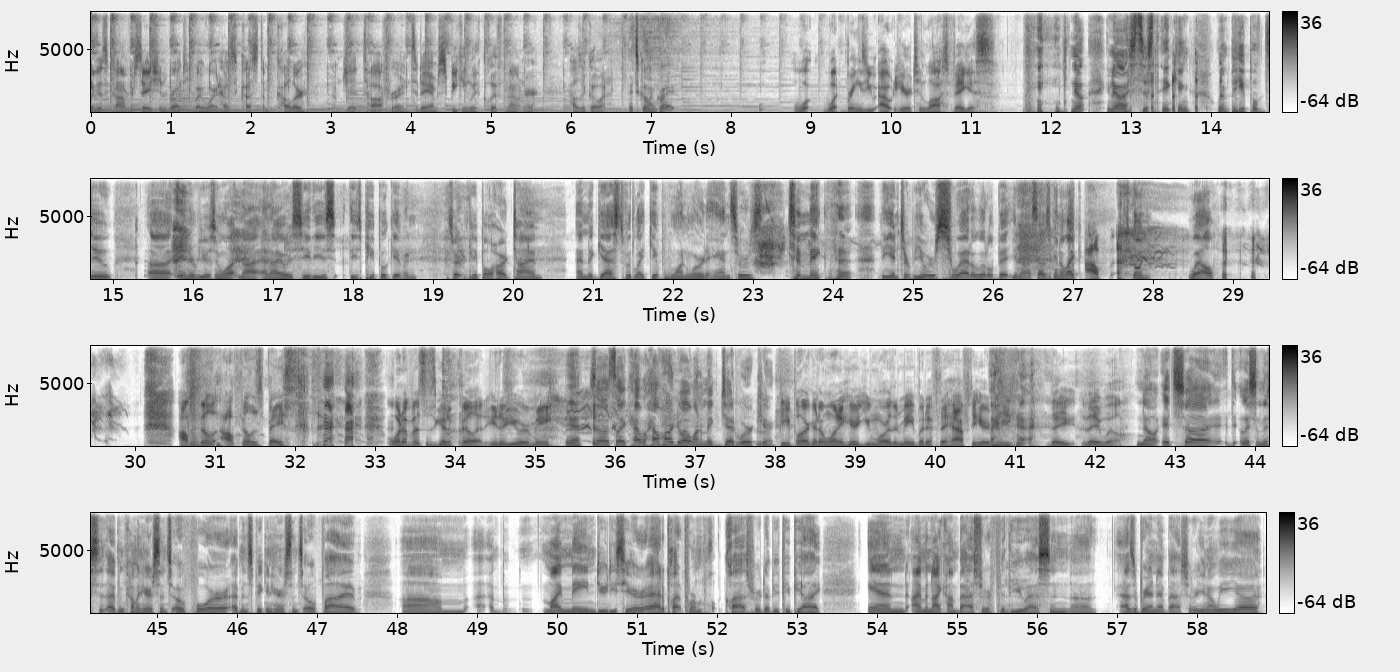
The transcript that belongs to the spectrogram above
to this conversation brought to you by White House Custom Color. I'm Jed Taufer, and today I'm speaking with Cliff Mautner. How's it going? It's going great. What What brings you out here to Las Vegas? you know, you know, I was just thinking when people do uh, interviews and whatnot, and I always see these these people giving certain people a hard time, and the guest would like give one word answers to make the the interviewer sweat a little bit. You know, so I was gonna like, I'll it's going well. I'll fill I'll fill the space. One of us is gonna fill it, either you or me. Yeah, so it's like, how how hard do I want to make Jed work here? People are gonna want to hear you more than me, but if they have to hear me, they they will. No, it's uh listen, this is I've been coming here since 04. I've been speaking here since 05. Um my main duties here, I had a platform class for WPPI and I'm a Nikon ambassador for the US and uh as a brand ambassador, you know, we uh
